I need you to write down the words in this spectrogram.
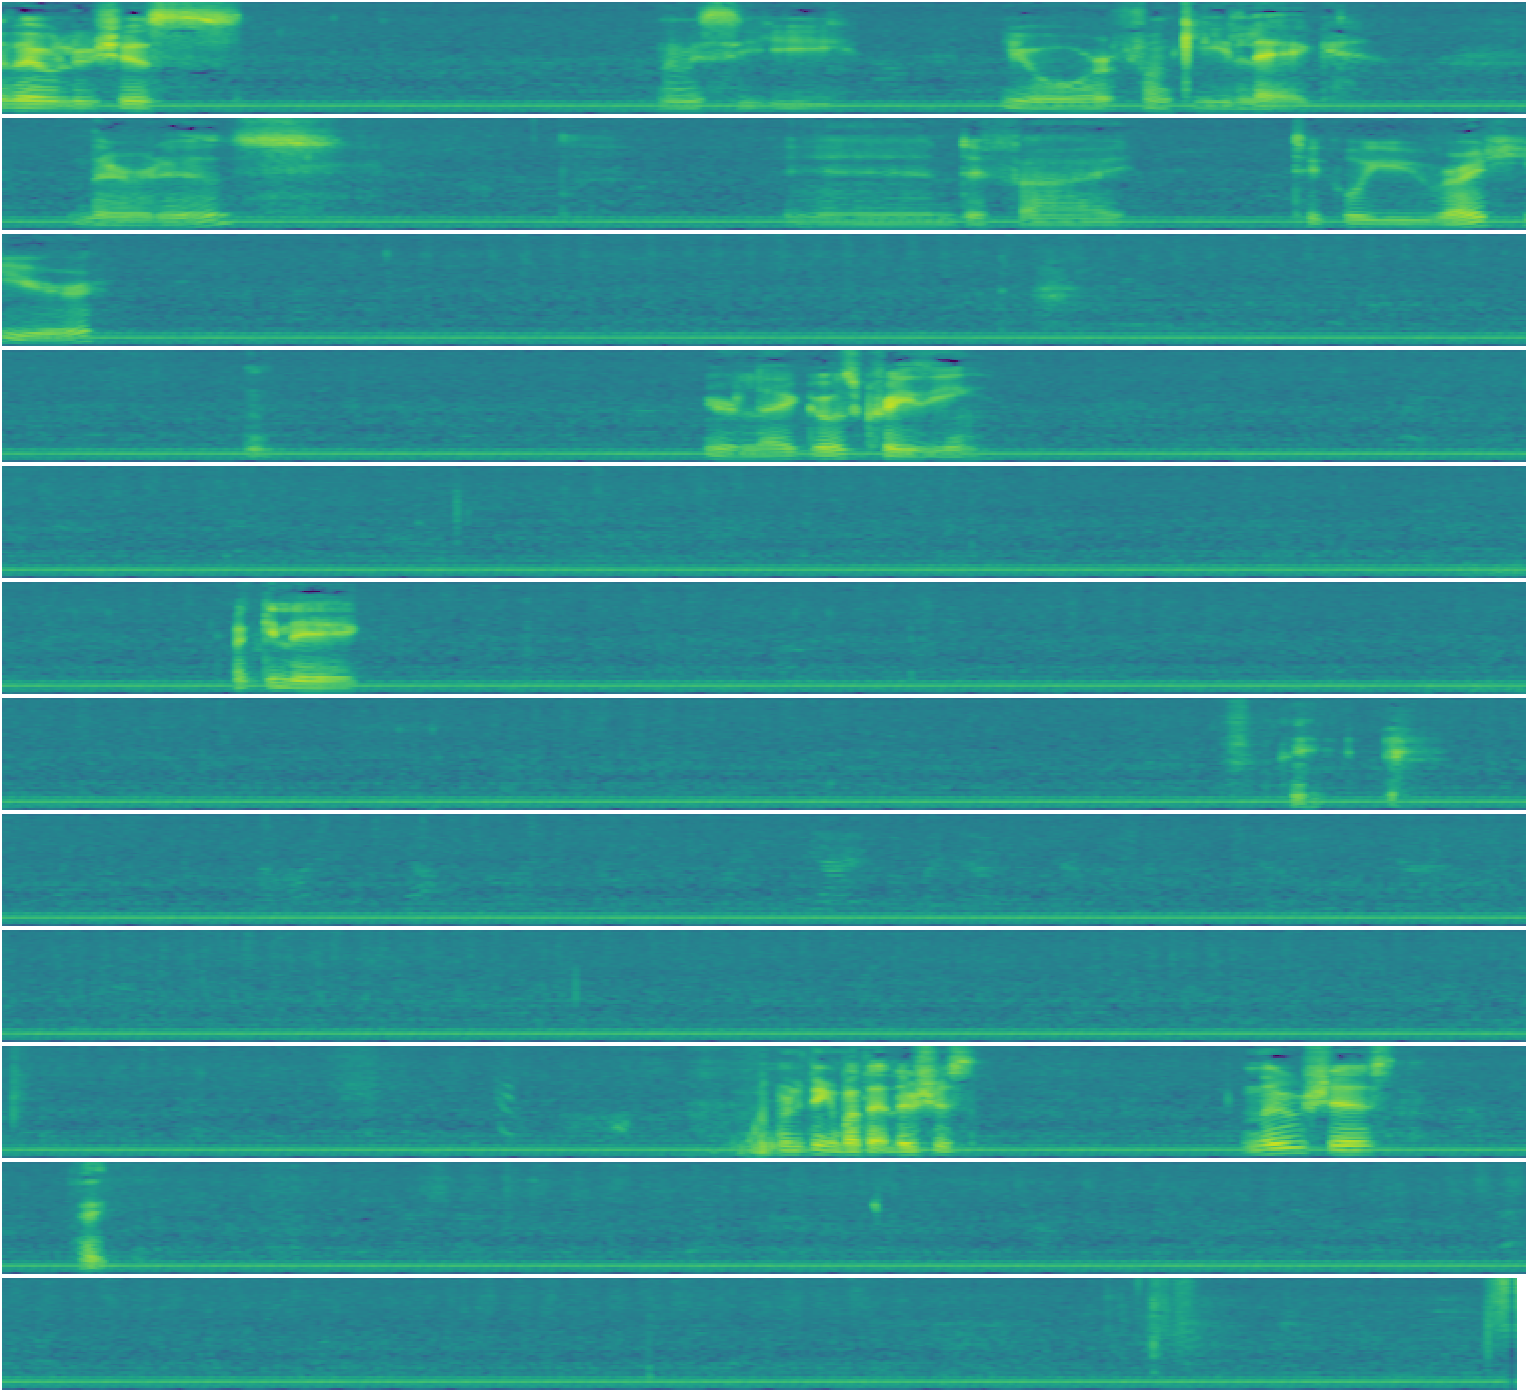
Hello, Lucius. Let me see your funky leg. There it is. And if I tickle you right here, your leg goes crazy. Funky leg. What do you think about that, Lucius? Lucius. Hey.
